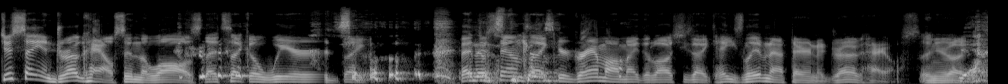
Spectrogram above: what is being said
just saying drug house in the laws. That's like a weird like. that. That just sounds like your grandma made the law. She's like, hey, he's living out there in a drug house, and you're like, yeah.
